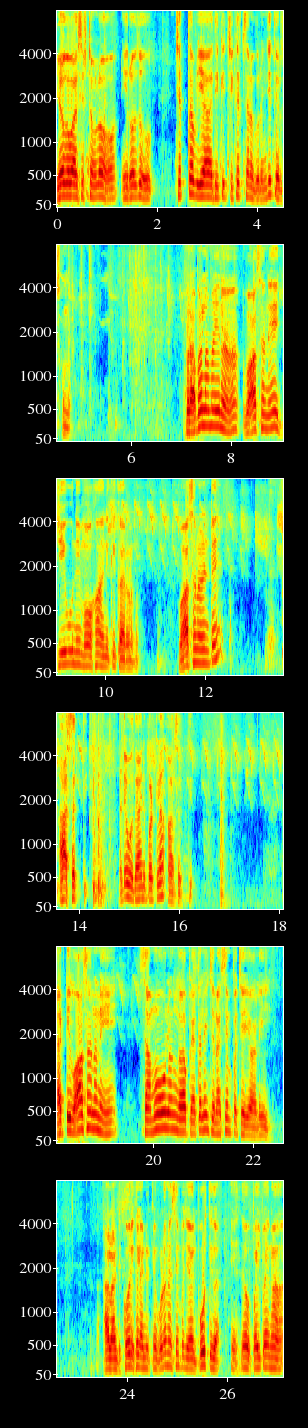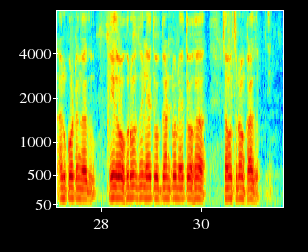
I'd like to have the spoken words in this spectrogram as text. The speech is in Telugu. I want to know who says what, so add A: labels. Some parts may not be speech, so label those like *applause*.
A: యోగ వాసిష్టంలో ఈరోజు చిత్త వ్యాధికి చికిత్సను గురించి తెలుసుకుందాం. ప్రబలమైన వాసనే జీవుని మోహానికి కారణం వాసన అంటే ఆసక్తి. అంటే ఓ దాని పట్ల ఆసక్తి. అట్టి వాసనని సమూలంగా పెకలించి నశింపచేయాలి. అలాంటి కోరికలన్నింటినీ కూడా నశింపజేయాలి. పూర్తిగా ఏదో పై పైన అనుకోవటం కాదు. ఏదో ఒక రోజు లేకపోతే ఒక గంట లేకపోతే ఒక సంవత్సరం కాదు.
